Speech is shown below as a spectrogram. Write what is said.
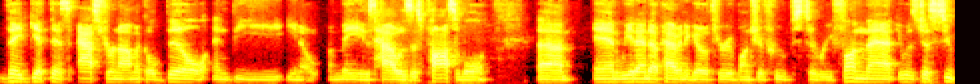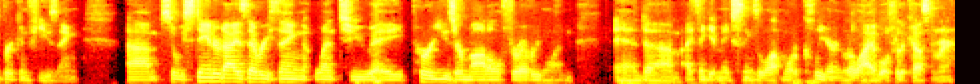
they'd get this astronomical bill and be, you know, amazed how is this possible. Um, and we'd end up having to go through a bunch of hoops to refund that. It was just super confusing. Um, so we standardized everything, went to a per user model for everyone, and um, I think it makes things a lot more clear and reliable for the customer.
